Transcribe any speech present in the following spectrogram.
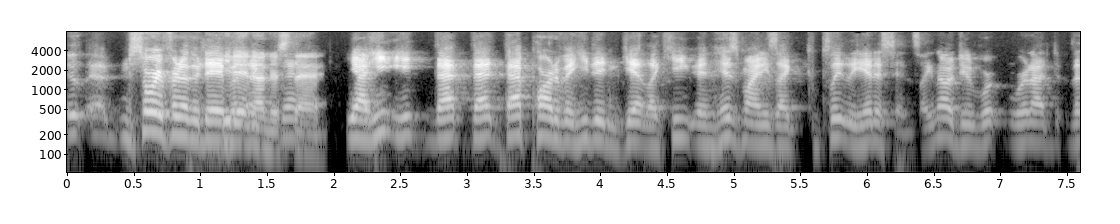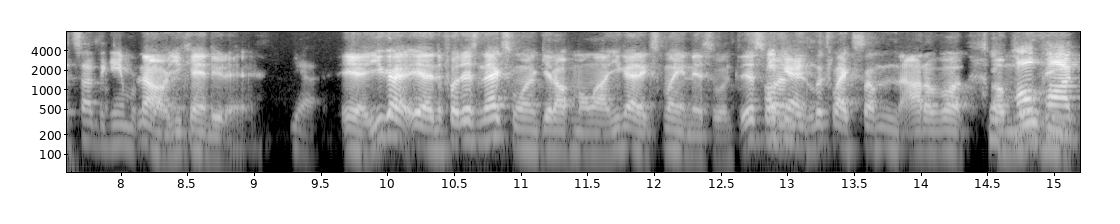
Uh, uh, sorry for another day. He didn't like, understand. That, yeah, he, he, that that that part of it he didn't get. Like he in his mind, he's like completely innocent. It's like, no, dude, we're, we're not. That's not the game. no, playing. you can't do that. Yeah, yeah, you got yeah. For this next one, get off my line. You got to explain this one. This one okay. it looks like something out of a, so a Paul movie. Pog,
